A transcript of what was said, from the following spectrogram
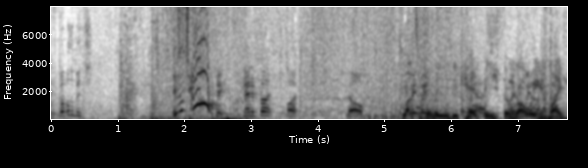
bitch, bubble the bitch. There's a trap! Okay, get in front. Fuck. No. Sluts, Wait, wait. please, you can't be throwing wait, like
